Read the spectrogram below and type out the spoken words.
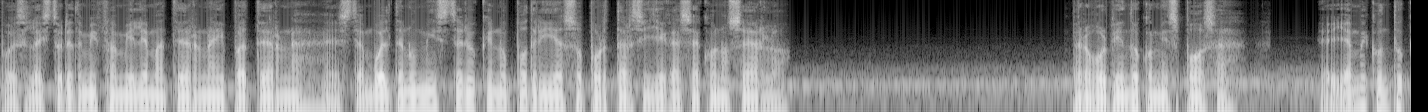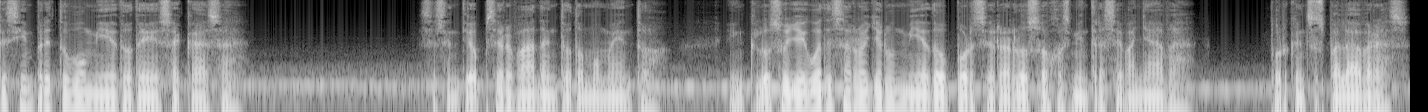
pues la historia de mi familia materna y paterna está envuelta en un misterio que no podría soportar si llegase a conocerlo. Pero volviendo con mi esposa, ella me contó que siempre tuvo miedo de esa casa. Se sentía observada en todo momento, Incluso llegó a desarrollar un miedo por cerrar los ojos mientras se bañaba, porque en sus palabras,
